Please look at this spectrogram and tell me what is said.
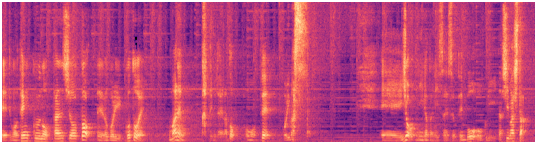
えーこの天空の単勝と、えー残り5頭へ馬連を買ってみたいなと思っております、えー以上新潟日産 S を展望をお送りいたしました。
